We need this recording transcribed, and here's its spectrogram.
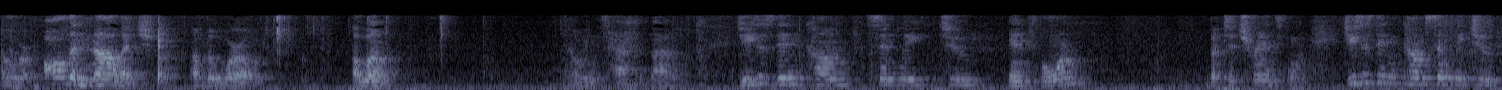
over all the knowledge of the world alone. Knowing is half the battle. Jesus didn't come simply to inform, but to transform. Jesus didn't come simply to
